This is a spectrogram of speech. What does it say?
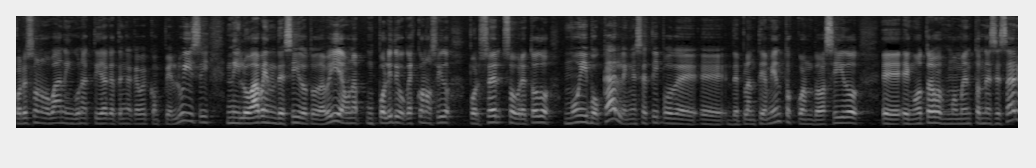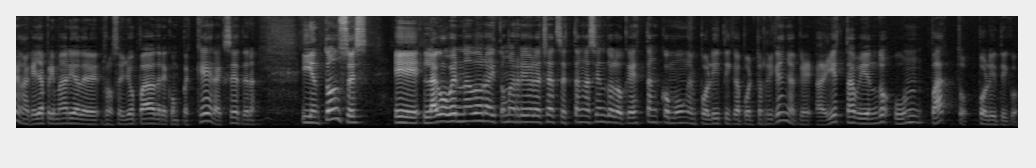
por eso no va a ninguna actividad que tenga que ver con Pierluisi, ni lo ha bendecido todavía, un político que es conocido por ser sobre todo muy vocal en ese tipo de, eh, planteamientos cuando ha sido eh, en otros momentos necesario, en aquella primaria de Roselló Padre con Pesquera, etcétera. Y entonces eh, la gobernadora y Tomás Rivera Chatz están haciendo lo que es tan común en política puertorriqueña, que ahí está habiendo un pacto político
